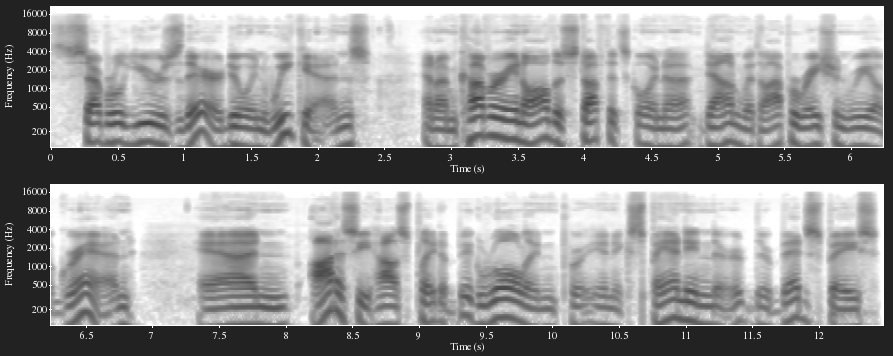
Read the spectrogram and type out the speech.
several years there doing weekends, and I'm covering all the stuff that's going on, down with Operation Rio Grande. And Odyssey House played a big role in in expanding their, their bed space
